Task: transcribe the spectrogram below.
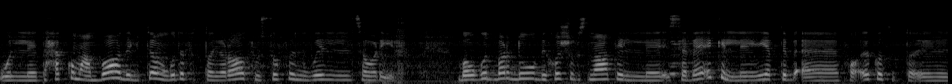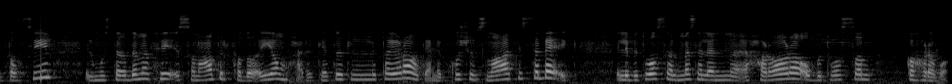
والتحكم عن بعد اللي بتبقى موجودة في الطيارات والسفن والصواريخ. موجود برضو بيخش في صناعة السبائك اللي هي بتبقى فائقة التوصيل المستخدمة في الصناعات الفضائية ومحركات الطيارات. يعني بيخش في صناعة السبائك اللي بتوصل مثلا حرارة أو بتوصل كهرباء.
